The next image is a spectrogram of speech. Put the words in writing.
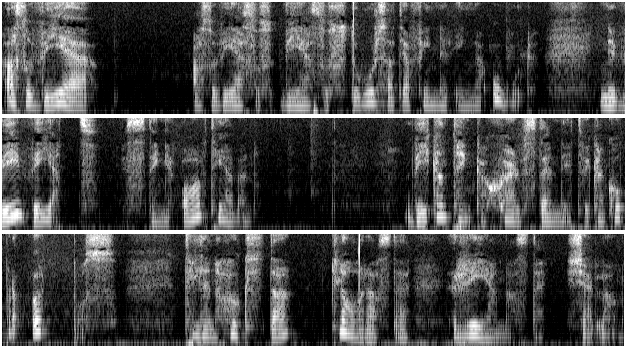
Alltså vi är, alltså vi är, så, vi är så stor så att jag finner inga ord. När vi vet, vi stänger av tvn. Vi kan tänka självständigt, vi kan koppla upp oss till den högsta, klaraste, renaste källan.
